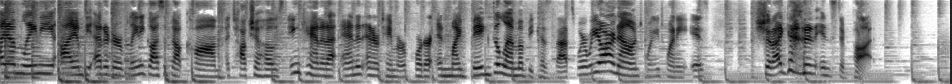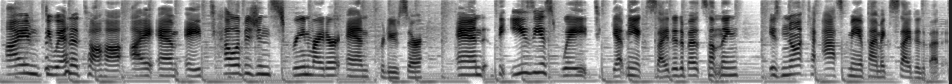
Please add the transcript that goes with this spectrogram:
Hi, I'm Lainey. I am the editor of LaineyGossip.com, a talk show host in Canada and an entertainment reporter. And my big dilemma, because that's where we are now in 2020, is should I get an Instant Pot? I'm Duana Taha. I am a television screenwriter and producer. And the easiest way to get me excited about something is not to ask me if I'm excited about it.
